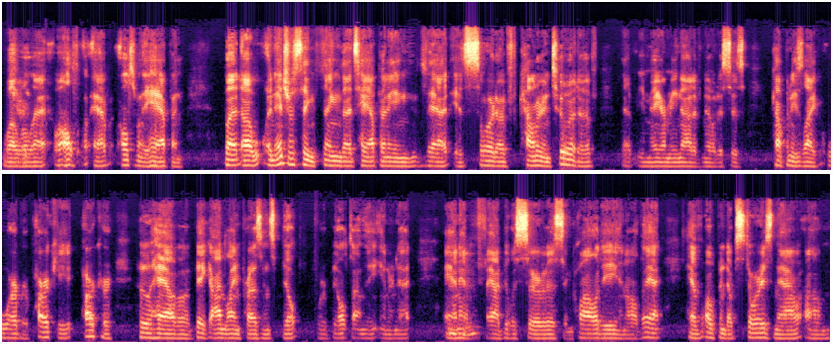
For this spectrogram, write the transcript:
what sure. will ultimately happen. But uh, an interesting thing that's happening that is sort of counterintuitive that you may or may not have noticed is companies like Warby Parker, who have a big online presence built were built on the internet and mm-hmm. have fabulous service and quality and all that have opened up stores now um,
